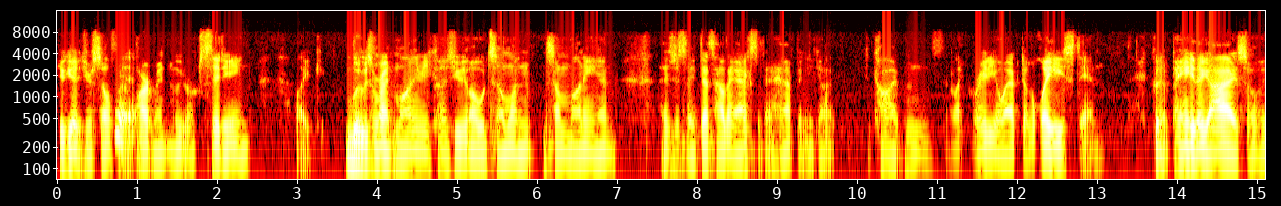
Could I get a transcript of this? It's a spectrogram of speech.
you get yourself an apartment in New York City and like lose rent money because you owed someone some money and it's just like that's how the accident happened. You got caught in like radioactive waste and couldn't pay the guy, so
